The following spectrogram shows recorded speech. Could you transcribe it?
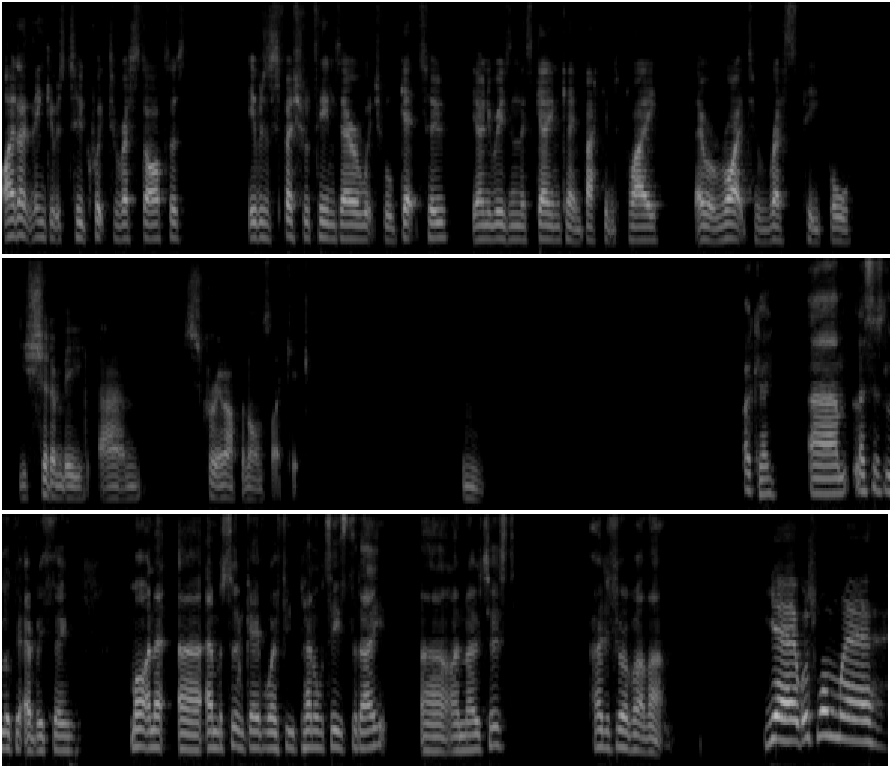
I don't think it was too quick to rest starters. It was a special teams error, which we'll get to. The only reason this game came back into play, they were right to rest people. You shouldn't be um, screwing up an onside kick. Mm. Okay. Um, let's just look at everything. Martin uh, Emerson gave away a few penalties today. Uh, I noticed. How do you feel about that? Yeah, it was one where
